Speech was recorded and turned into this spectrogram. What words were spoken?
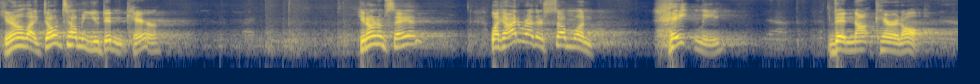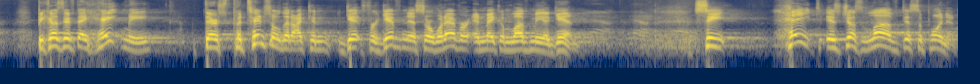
You know, like, don't tell me you didn't care. You know what I'm saying? Like, I'd rather someone hate me than not care at all. Because if they hate me, there's potential that I can get forgiveness or whatever and make them love me again. See, hate is just love disappointed.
